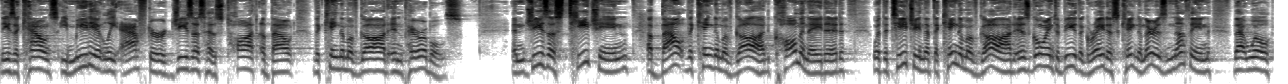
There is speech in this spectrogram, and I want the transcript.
these accounts immediately after Jesus has taught about the kingdom of God in parables. And Jesus' teaching about the kingdom of God culminated with the teaching that the kingdom of God is going to be the greatest kingdom. There is nothing that will,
